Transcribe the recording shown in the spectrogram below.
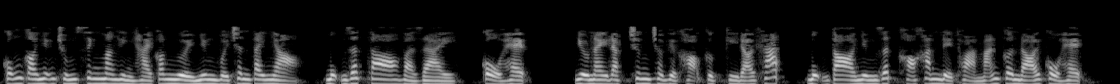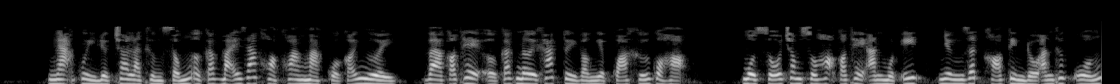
cũng có những chúng sinh mang hình hài con người nhưng với chân tay nhỏ, bụng rất to và dài, cổ hẹp. Điều này đặc trưng cho việc họ cực kỳ đói khát, bụng to nhưng rất khó khăn để thỏa mãn cơn đói cổ hẹp. Ngạ quỷ được cho là thường sống ở các bãi rác hoặc hoang mạc của cõi người, và có thể ở các nơi khác tùy vào nghiệp quá khứ của họ. Một số trong số họ có thể ăn một ít, nhưng rất khó tìm đồ ăn thức uống.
